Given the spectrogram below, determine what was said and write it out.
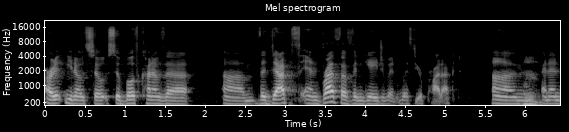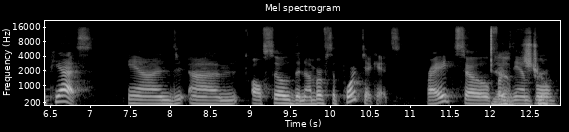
are, are, you know so so both kind of the um, the depth and breadth of engagement with your product um, mm. and nps and um, also the number of support tickets right so for yeah, example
